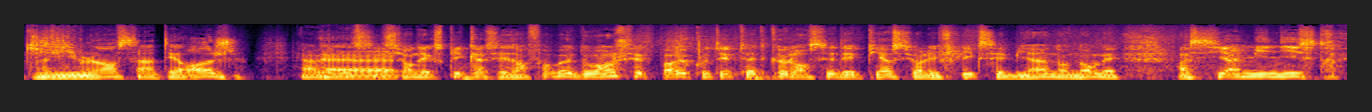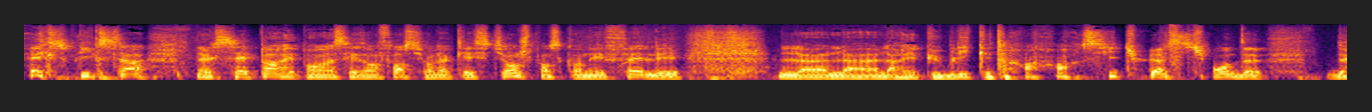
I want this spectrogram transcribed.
qui visiblement s'interroge. Ah oui, Euh, si, si on explique à ses enfants, mais non, je sais pas, écoutez, peut-être que lancer des pierres sur les flics, c'est bien. Non, non, mais ah, si un ministre explique ça, elle sait pas répondre à ses enfants sur la question. Je pense qu'en effet, les, la, la, la République est en situation de, de,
